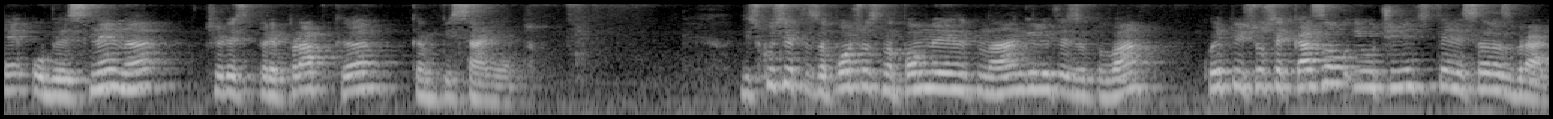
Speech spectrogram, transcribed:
е обяснена чрез препратка към писанието. Дискусията започва с напомнението на ангелите за това, което Исус е казал и учениците не са разбрали.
